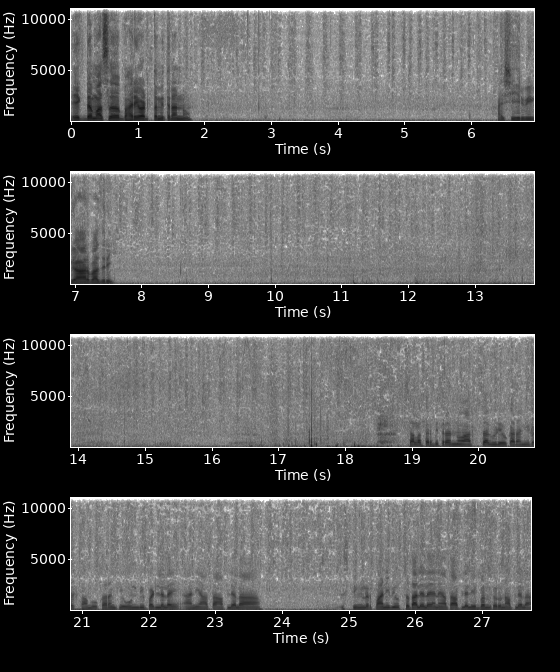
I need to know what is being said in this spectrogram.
एकदम असं भारी वाटतं मित्रांनो. अशी हिरवीगार बाजरी. चला तर मित्रांनो आजचा व्हिडिओ कारण इथंच थांबू कारण की ऊन बी पडलेलं आहे आणि आता आपल्याला स्प्रिंगलर पाणी बी उपसत आलेलं आहे आणि आता आपल्याला हे बंद करून आपल्याला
